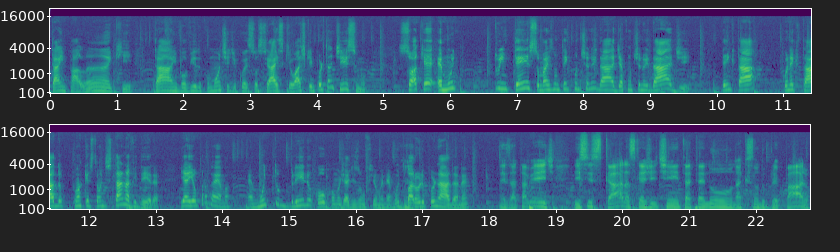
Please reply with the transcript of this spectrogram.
tá em palanque, tá envolvido com um monte de coisas sociais que eu acho que é importantíssimo. Só que é, é muito intenso, mas não tem continuidade. A continuidade tem que estar tá conectado com a questão de estar na videira. E aí é o problema. É muito brilho, ou como já diz um filme, né? Muito barulho por nada, né? Exatamente. Esses caras que a gente entra até no, na questão do preparo,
